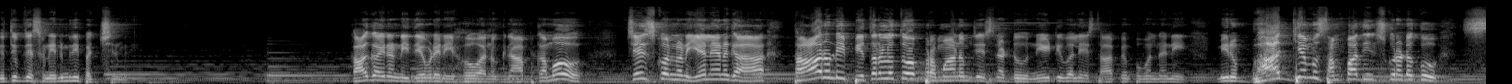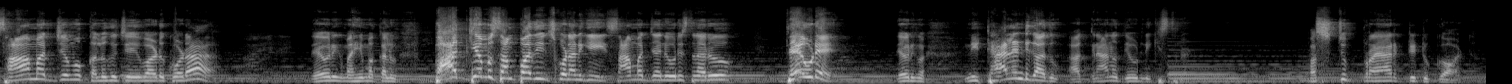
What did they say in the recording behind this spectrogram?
ద్వితీయోపదేశం ఎనిమిది పద్దెనిమిది. కాగా ఆయన నీ దేవుడైన యెహోవాను జ్ఞాపకము చేసుకోవాలని ఏలైనగా తాను నీ పితరులతో ప్రమాణం చేసినట్టు నీటి వలె స్థాపింపవలనని మీరు భాగ్యము సంపాదించుకున్నట్టుకు సామర్థ్యము కలుగు చేయవాడు కూడా దేవునికి మహిమ కలుగు. భాగ్యము సంపాదించుకోవడానికి సామర్థ్యాన్ని వివరిస్తున్నారు దేవుడే. దేవునికి నీ టాలెంట్ కాదు ఆ జ్ఞానం దేవుడు నీకు ఇస్తున్నాడు ఫస్ట్ ప్రయారిటీ టు గాడ్.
